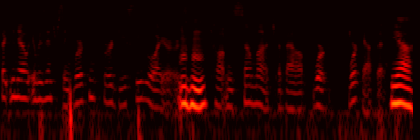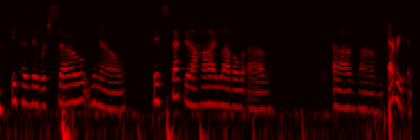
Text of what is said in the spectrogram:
But you know, it was interesting. Working for DC lawyers Mhm. taught me so much about work work ethic Yeah. because they were so, you know, they expected a high level of of um, everything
